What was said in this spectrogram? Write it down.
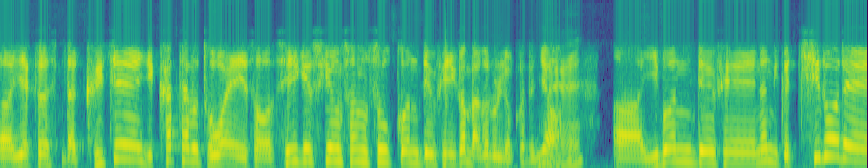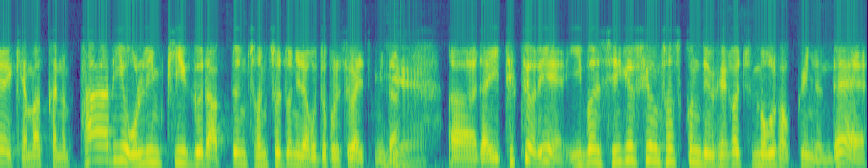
어, 예, 그렇습니다. 그제 이 카타르 도하에서 세계 수영 선수권 대회가 막을 올렸거든요. 네. 어, 이번 대회는 그 7월에 개막하는 파리 올림픽을 앞둔 전초전이라고도 볼 수가 있습니다. 예. 아, 자, 이 특별히 이번 세계 수영 선수권 대회가 주목을 받고 있는데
